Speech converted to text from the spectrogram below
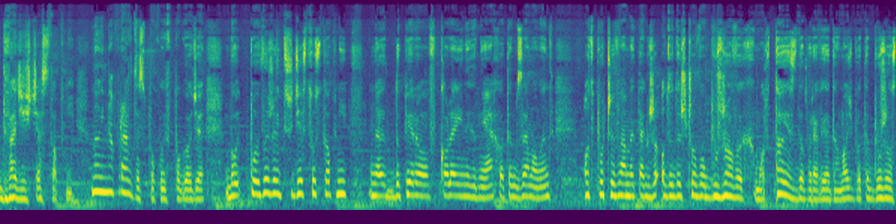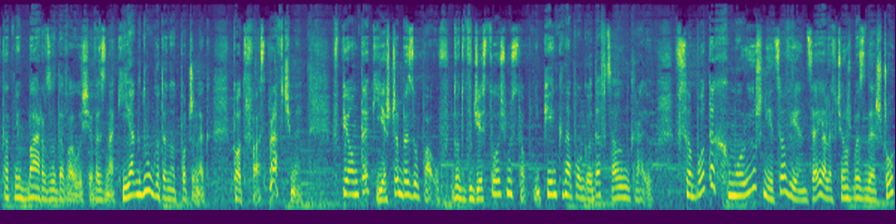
20 stopni. No i naprawdę spokój w pogodzie, bo powyżej 30 stopni e, dopiero w kolejnych dniach, o tym za moment, odpoczywamy także od deszczowo-burzowych chmur. To jest dobra wiadomość, bo te burze ostatnio bardzo dawały się we znaki. Jak długo ten odpoczynek potrwa? Sprawdźmy. W piątek jeszcze bez upałów, do 28 stopni. Piękna pogoda w całym kraju. W sobotę chmur już nieco więcej, ale wciąż bez deszczu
